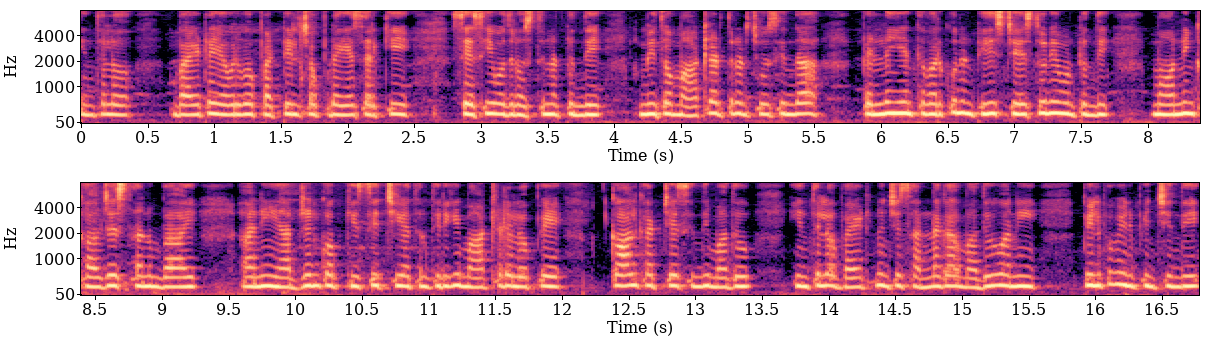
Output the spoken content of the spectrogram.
ఇంతలో బయట ఎవరివో పట్టీలు చప్పుడు అయ్యేసరికి శశి వదిన వస్తున్నట్టుంది. మీతో మాట్లాడుతున్నట్టు చూసిందా? పెళ్ళయ్యేంత వరకు నేను టీస్ చేస్తూనే ఉంటుంది. మార్నింగ్ కాల్ చేస్తాను బాయ్ అని అర్జున్కి ఒక కిస్ ఇచ్చి అతను తిరిగి మాట్లాడేలోపే కాల్ కట్ చేసింది మధు. ఇంతలో బయట నుంచి సన్నగా మధు అని పిలుపు వినిపించింది.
